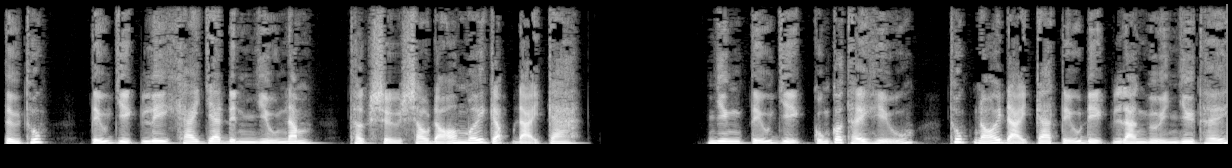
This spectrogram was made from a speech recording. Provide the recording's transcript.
từ thúc, Tiểu Diệt ly khai gia đình nhiều năm, thật sự sau đó mới gặp đại ca. Nhưng Tiểu Diệt cũng có thể hiểu, thúc nói đại ca Tiểu Điệt là người như thế.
